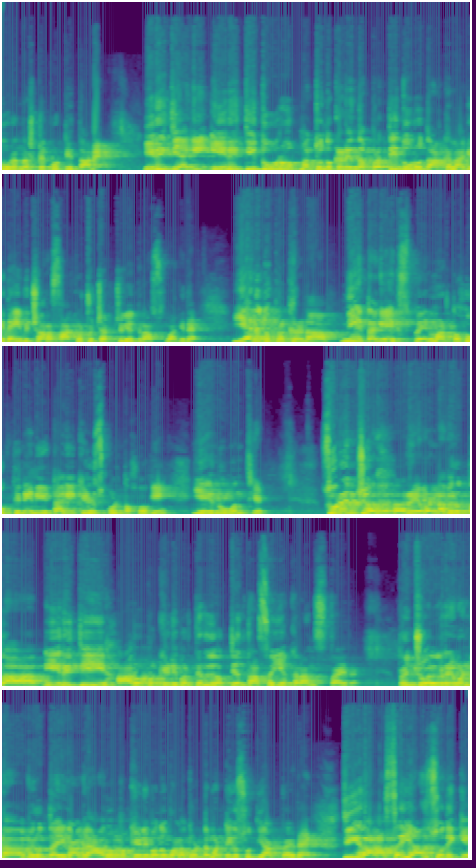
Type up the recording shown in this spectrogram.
ದೂರನ್ನಷ್ಟೇ ಕೊಟ್ಟಿದ್ದಾನೆ. ಈ ರೀತಿಯಾಗಿ ಈ ರೀತಿ ದೂರು ಮತ್ತೊಂದು ಕಡೆಯಿಂದ ಪ್ರತಿ ದೂರು ದಾಖಲಾಗಿದೆ. ಈ ವಿಚಾರ ಸಾಕಷ್ಟು ಚರ್ಚೆಗೆ ಗ್ರಾಸವಾಗಿದೆ. ಏನಿದು ಪ್ರಕರಣ? ನೀಟಾಗಿ ಎಕ್ಸ್ಪ್ಲೇನ್ ಮಾಡ್ತಾ ಹೋಗ್ತೀನಿ. ನೀಟಾಗಿ ಕೇಳಿಸ್ಕೊಳ್ತಾ ಹೋಗಿ. ಏನು ಅಂತ ಹೇಳಿ. ಸೂರಜ್ ರೇವಣ್ಣ ವಿರುದ್ಧ ಈ ರೀತಿ ಆರೋಪ ಕೇಳಿ ಬರ್ತಿರೋದು ಅತ್ಯಂತ ಅಸಹ್ಯಕರ ಅನಿಸ್ತಾ ಇದೆ. ಪ್ರಜ್ವಲ್ ರೇವಣ್ಣ ವಿರುದ್ಧ ಈಗಾಗಲೇ ಆರೋಪ ಕೇಳಿ ಬಂದು ಬಹಳ ದೊಡ್ಡ ಮಟ್ಟಿಗೆ ಸುದ್ದಿ ಆಗ್ತಾ ಇದೆ. ತೀರಾ ಅಸಹ್ಯ ಅನ್ಸೋದಕ್ಕೆ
